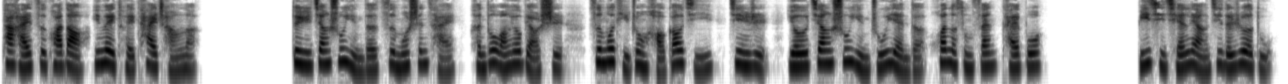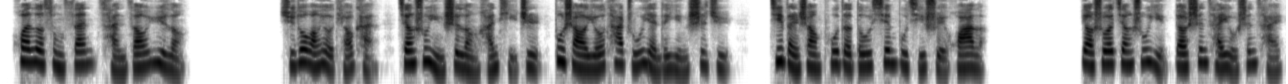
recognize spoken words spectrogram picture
他还自夸道：“因为腿太长了。”对于江疏影的自摸身材，很多网友表示自摸体重好高级。近日，由江疏影主演的《欢乐颂三》开播，比起前两季的热度，《欢乐颂三》惨遭遇冷。许多网友调侃江疏影是冷寒体质，不少由她主演的影视剧基本上扑的都掀不起水花了。要说江疏影要身材有身材，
